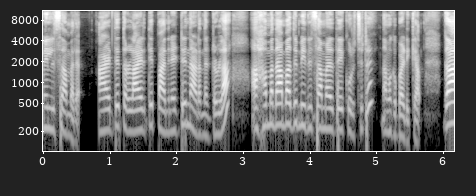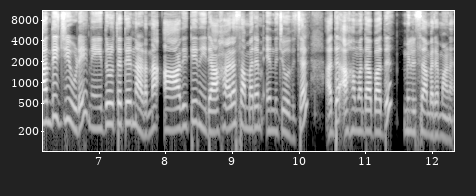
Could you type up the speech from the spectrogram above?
മിൽ സമരം ആയിരത്തി തൊള്ളായിരത്തി പതിനെട്ടിൽ നടന്നിട്ടുള്ള അഹമ്മദാബാദ് മിൽ സമരത്തെക്കുറിച്ചിട്ട് നമുക്ക് പഠിക്കാം. ഗാന്ധിജിയുടെ നേതൃത്വത്തിൽ നടന്ന ആദ്യത്തെ നിരാഹാര സമരം എന്ന് ചോദിച്ചാൽ അത് അഹമ്മദാബാദ് മിൽ സമരമാണ്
